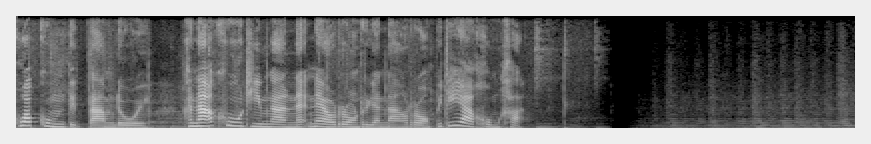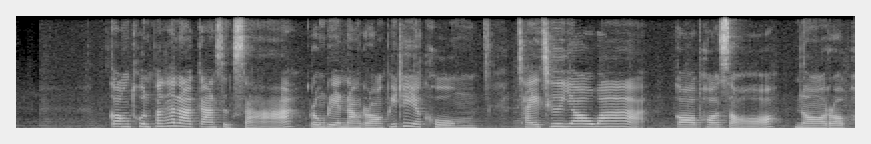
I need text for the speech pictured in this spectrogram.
ควบคุมติดตามโดย คณะครูทีมงานแนะแนวโรงเรียนนางรองพิทยาคมค่ะ กองทุนพัฒนาการศึกษา โรงเรียนนางรองพิทยาคม ใช้ชื่อย่อว่า กพศนรพ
